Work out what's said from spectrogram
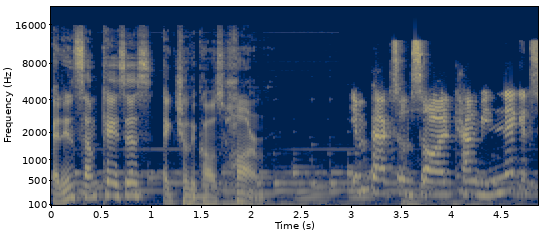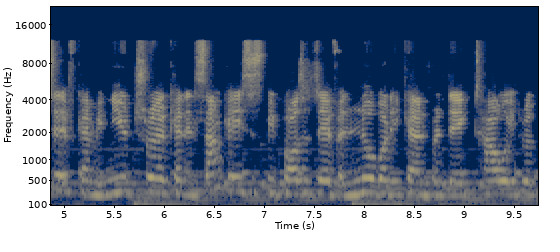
and in some cases actually cause harm impacts on soil can be negative, can be neutral, can in some cases be positive, and nobody can predict how it will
